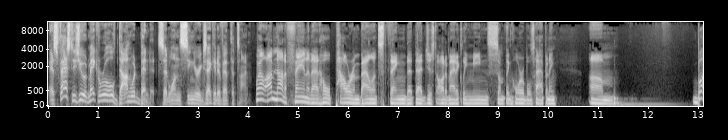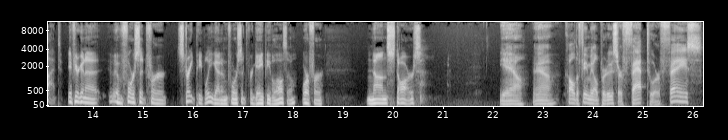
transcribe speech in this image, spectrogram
As fast as you would make a rule, Don would bend it, said one senior executive at the time. Well, I'm not a fan of that whole power imbalance thing that that just automatically means something horrible's happening. Um, but if you're going to enforce it for straight people, you got to enforce it for gay people also, or for non-stars. Yeah, yeah. Called a female producer fat to her face.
